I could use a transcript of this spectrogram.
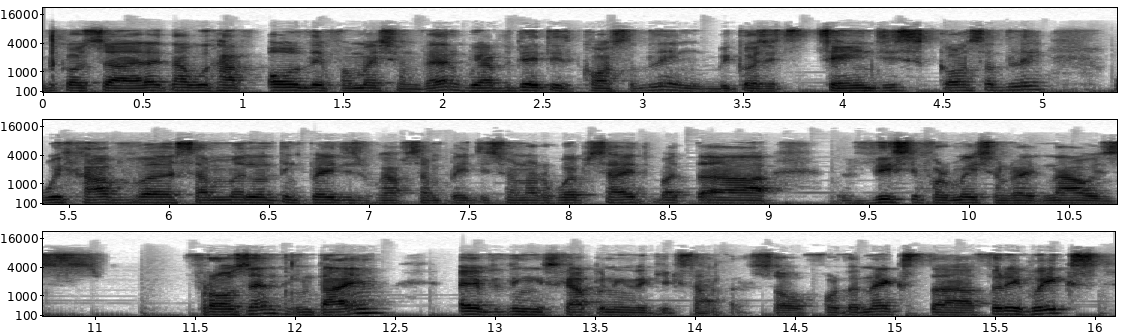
Because uh, right now we have all the information there. We update it constantly because it changes constantly. We have uh, some landing pages, we have some pages on our website, but uh, this information right now is frozen in time. Everything is happening in the Kickstarter. So for the next uh, three weeks,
